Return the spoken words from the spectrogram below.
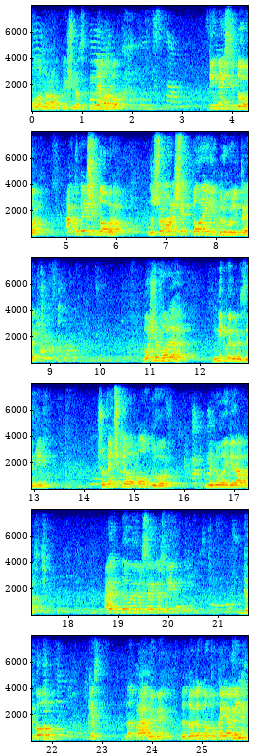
одам рамо кај што јас нема Бог. Ти не си добар. Ако беше добар, защо мораше тоа или друго или трето? Божја воля никой да не загине. Човечкият отговор менува ги работите. Хайде да видим следния стих. Какво ке направиме да дойдат до покаяние?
